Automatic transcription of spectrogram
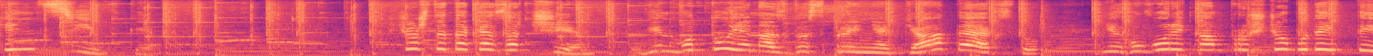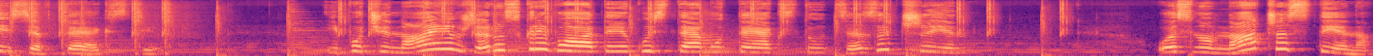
кінцівки. Що ж це таке зачин? Він готує нас до сприйняття тексту і говорить нам, про що буде йтися в тексті. І починає вже розкривати якусь тему тексту. Це зачин. Основна частина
